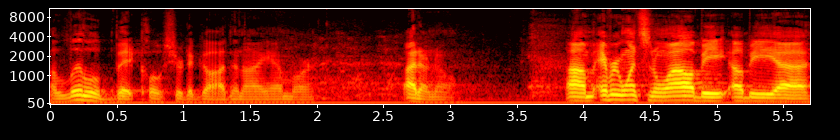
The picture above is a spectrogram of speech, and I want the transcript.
a little bit closer to God than I am, or I don't know. Um, every once in a while, I'll be, I'll be uh,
